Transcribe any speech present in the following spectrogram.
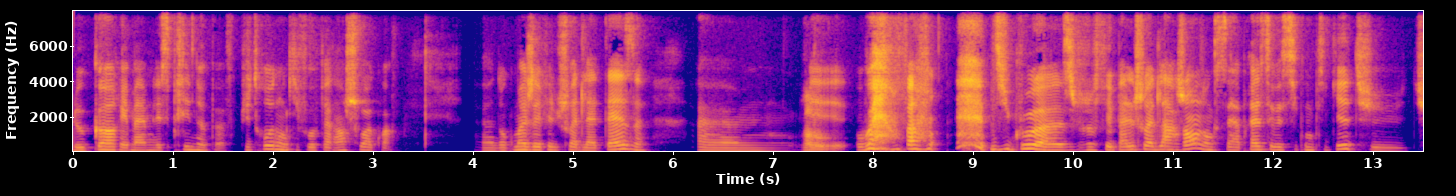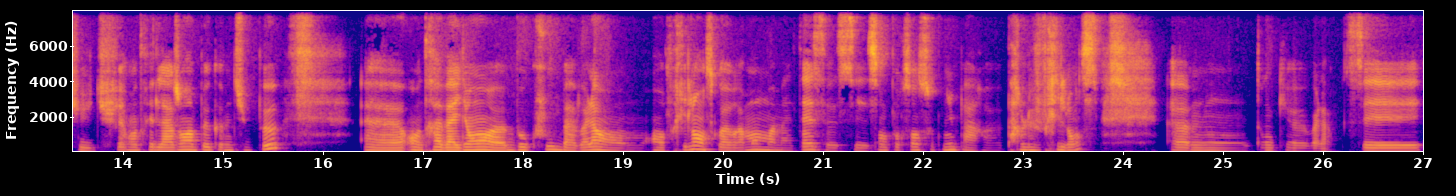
le, corps et même l'esprit ne peuvent plus trop, donc il faut faire un choix, quoi. donc moi, j'ai fait le choix de la thèse. ouais, enfin, du coup, je fais pas le choix de l'argent, donc c'est après c'est aussi compliqué. Tu, tu, tu, fais rentrer de l'argent un peu comme tu peux. en travaillant beaucoup bah, voilà, en, freelance. Quoi. Vraiment, moi, ma thèse, c'est 100% soutenu par, par le freelance. Donc voilà, c'est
